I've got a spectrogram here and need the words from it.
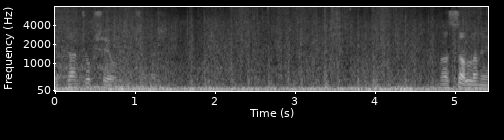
Ekran çok şey oldu Nasıl sallanıyor?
